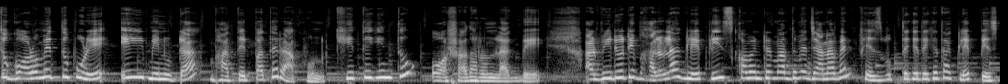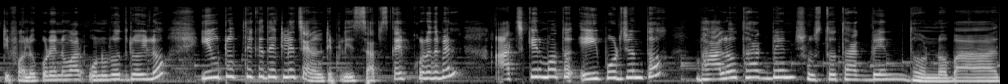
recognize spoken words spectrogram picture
তো গরমের দুপুরে এই মেনুটা ভাতের পাতে রাখুন, খেতে কিন্তু অসাধারণ লাগবে। আর ভিডিওটি ভালো লাগলে প্লিজ কমেন্টের মাধ্যমে জানাবেন ফেসবুক থেকে দেখে থাকলে পেজটি ফলো করে নেওয়ার অনুরোধ রইল। ইউটিউব থেকে দেখলে চ্যানেলটি প্লিজ সাবস্ক্রাইব করে দেবেন। আজকের মতো এই পর্যন্ত পর্যন্ত ভালো থাকবেন সুস্থ থাকবেন ধন্যবাদ।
